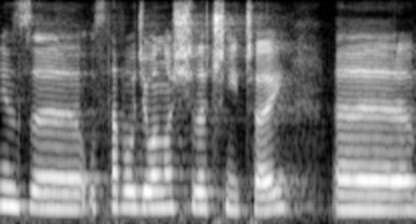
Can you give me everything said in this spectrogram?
z e, ustawą o działalności leczniczej, e,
